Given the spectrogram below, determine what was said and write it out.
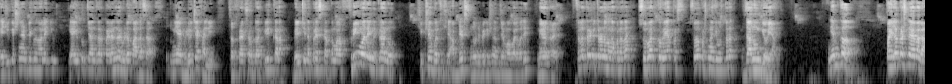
एज्युकेशन अँड टेक्नॉलॉजी या युट्यूब चॅनल जर पहिल्यांदा व्हिडिओ पाहत असाल तर तुम्ही या व्हिडिओच्या खाली सबस्क्राईब शब्दावर क्लिक करा. बेल चिन्ह प्रेस करा. तुम्हाला फ्रीमध्ये मित्रांनो शिक्षक भरतीचे अपडेट्स नोटिफिकेशन तुमच्या मोबाईलमध्ये मिळत राहील. चला तर मित्रांनो मग आपण आता सुरुवात करूया. सर्व प्रश्नांची उत्तर जाणून घेऊया. नेमकं पहिला प्रश्न आहे बघा.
